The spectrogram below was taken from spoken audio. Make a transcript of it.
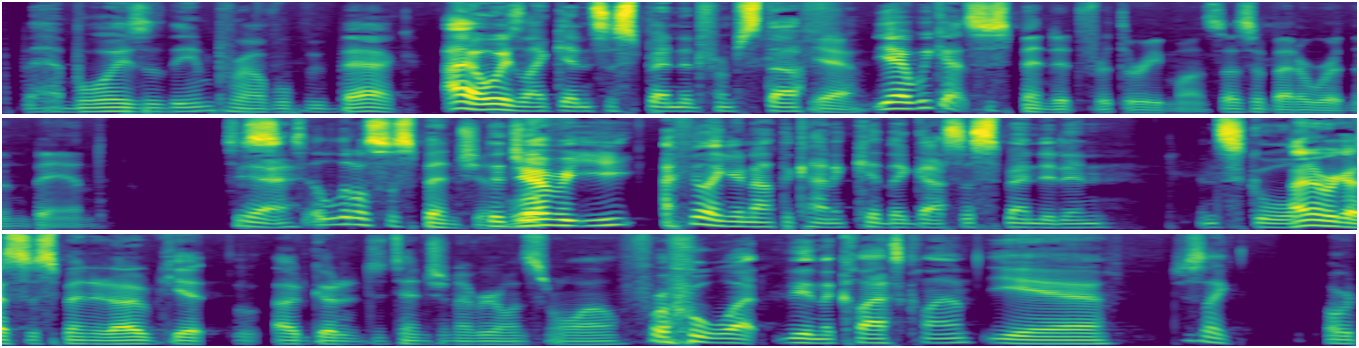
the bad boys of the improv will be back. I always like getting suspended from stuff. Yeah, yeah. We got suspended for three months. That's a better word than banned. Sus- Yeah. a little suspension. Did you Well, ever? You, I feel like you're not the kind of kid that got suspended in in school I never got suspended. I would get. I would go to detention every once in a while. for what? Being the class clown. Yeah, just like or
